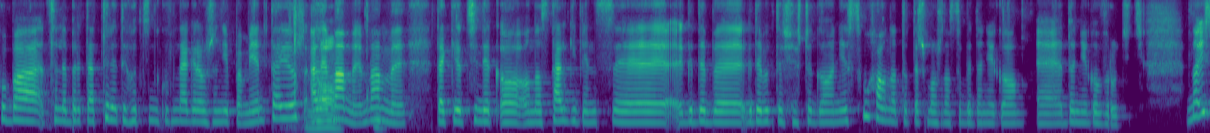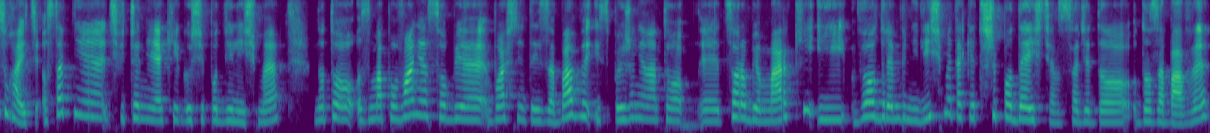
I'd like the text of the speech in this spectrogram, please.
Kuba, celebryta, tyle tych odcinków nagrał, że nie pamięta już, ale no. mamy, mamy taki odcinek o, o nostalgii, więc y, gdyby, gdyby ktoś jeszcze go nie słuchał, no to też można sobie do niego, e, do niego wrócić. No i słuchajcie, ostatnie ćwiczenie, jakiego się podjęliśmy, no to zmapowania sobie właśnie tej zabawy i spojrzenia na to, e, co robią marki i wyodrębniliśmy takie trzy podejścia w zasadzie do, do zabawy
